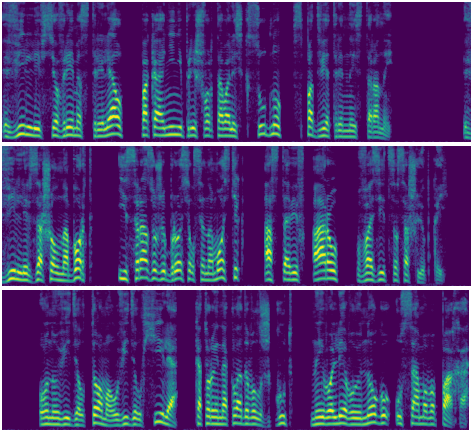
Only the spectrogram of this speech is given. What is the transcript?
Вилли все время стрелял, пока они не пришвартовались к судну с подветренной стороны. Вилли взошел на борт и сразу же бросился на мостик, оставив Ару возиться со шлюпкой. Он увидел Тома, увидел Хиля, который накладывал жгут на его левую ногу у самого паха.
